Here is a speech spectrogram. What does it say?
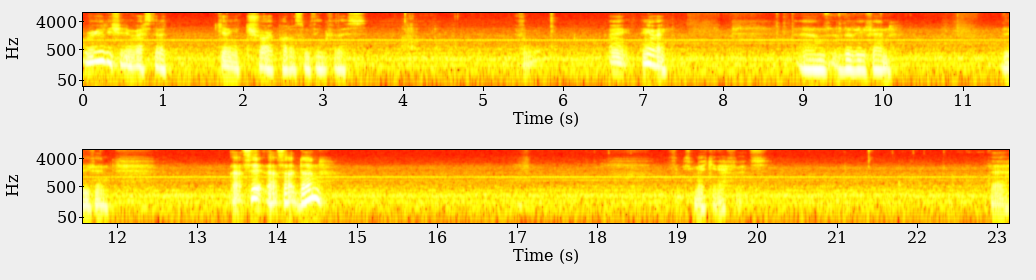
Really should invest in a, getting a tripod or something for this. Anyway, and the V-fin. The V-fin that's it, that's that done. He's making efforts. There.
